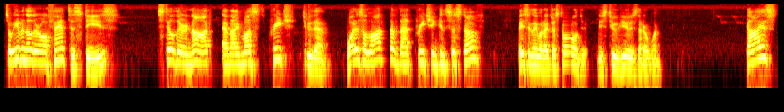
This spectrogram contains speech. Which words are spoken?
So even though they're all fantasies, still they're not, and I must preach to them. What does a lot of that preaching consist of? Basically, what I just told you these two views that are one. Guys,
